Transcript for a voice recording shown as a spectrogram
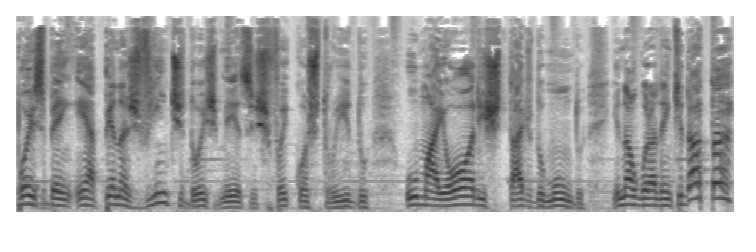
Pois bem, em apenas 22 meses foi construído o maior estádio do mundo, inaugurado em que data?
